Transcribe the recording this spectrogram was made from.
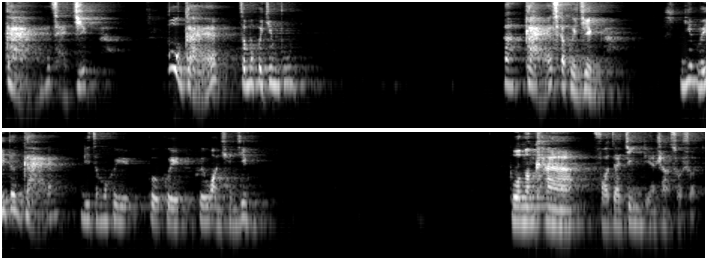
改。改才进啊！不改怎么会进步？啊，改才会进啊！你没得改，你怎么会会会会往前进？我们看佛在经典上所说的，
